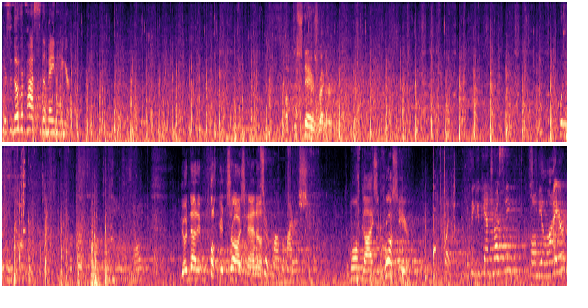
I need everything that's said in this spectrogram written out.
There's an overpass to the main hangar. Up the stairs, Recker. What do you think, Hawk? You're not in fucking charge, Hannah. What's your problem, Irish? Come on, guys, across here. What, you think you can't trust me? Call me a liar?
